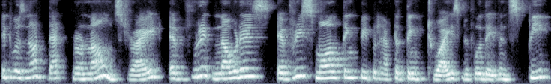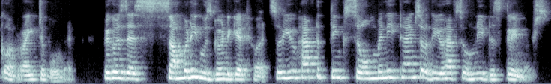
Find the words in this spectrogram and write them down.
it was not that pronounced, right? Every nowadays, every small thing people have to think twice before they even speak or write about it. because there's somebody who's going to get hurt. So you have to think so many times, or you have so many disclaimers,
